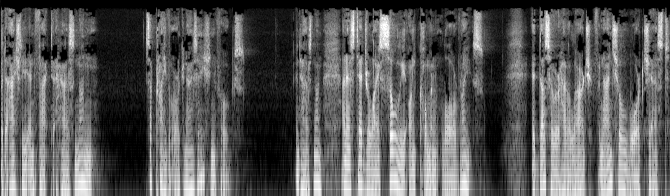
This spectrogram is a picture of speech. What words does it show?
but actually, in fact, it has none. It's a private organization, folks. It has none, and instead relies solely on common law rights. It does, however, have a large financial war chest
